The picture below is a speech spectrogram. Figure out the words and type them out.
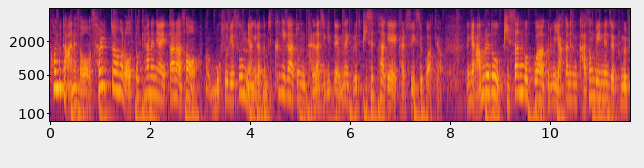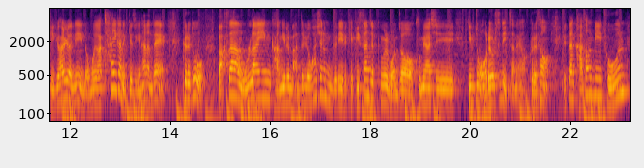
컴퓨터 안에서 설정을 어떻게 하느냐에 따라서 어, 목소리의 수음량이라든지 크기가 좀 달라지기 때문에 그래도 비슷하게 갈 수 있을 것 같아요. 이게 아무래도 비싼 것과 그리고 약간의 좀 가성비 있는 제품을 비교하려니 너무나 차이가 느껴지긴 하는데 그래도 막상 온라인 강의를 만들려고 하시는 분들이 이렇게 비싼 제품을 먼저 구매하시기는 좀 어려울 수도 있잖아요. 그래서 일단 가성비 좋은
